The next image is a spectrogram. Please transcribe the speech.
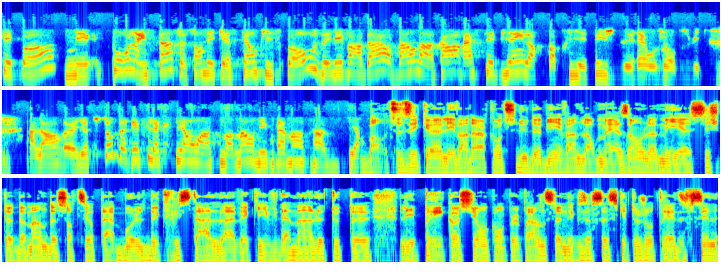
sait pas, mais pour l'instant, ce sont des questions qui se posent et les vendeurs vendent encore assez bien leur propriété, je dirais, aujourd'hui. Alors, euh, il y a toutes sortes de réflexions en ce moment. On est vraiment en transition. Bon, tu dis que les vendeurs continuent de bien vendre leur maison, là, mais euh, si je te demande de sortir ta boule de cristal avec évidemment toutes euh, les précautions qu'on peut prendre, c'est un exercice qui est toujours très difficile.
